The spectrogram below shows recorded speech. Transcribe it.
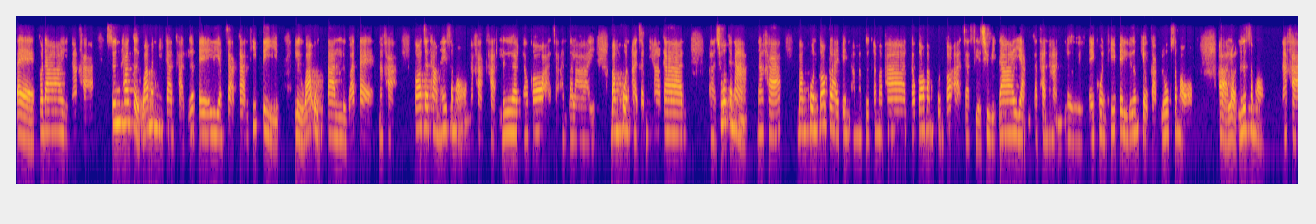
แตกก็ได้นะคะ ซึ่งถ้าเกิดว่ามันมีการขาดเลือดไปเลี้ยงจากการที่ตีบ หรือว่าอุดตันหรือว่าแตกนะคะ ก็จะทำให้สมองนะคะขาดเลือดแล้วก็อาจจะอันตราย บางคนอาจจะมีอาการชั่วขณะนะคะ บางคนก็กลายเป็นอัมพฤกษ์อัมพาตแล้วก็บางคนก็อาจจะเสียชีวิตได้อย่างกระทันหันเลย ในคนที่เป็นเรื่องเกี่ยวกับโรคสมองอหลอดเลือดสมองนะคะ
